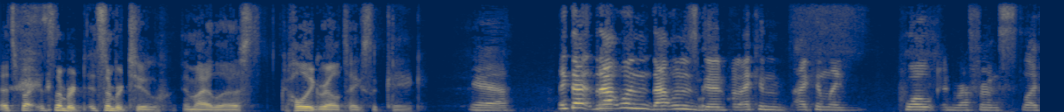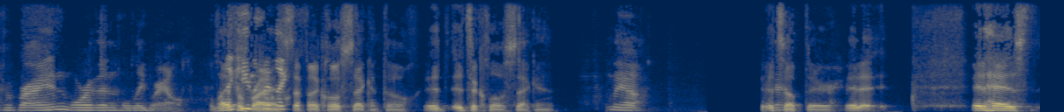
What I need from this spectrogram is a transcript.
It's it's number it's number two in my list. Holy Grail takes the cake. Yeah, like that that one that one is good, but I can I can like quote and reference Life of Brian more than Holy Grail. Life Like, of Brian like- is definitely a close second, though. It, it's a close second. Yeah. It's Yeah. up there. It it has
